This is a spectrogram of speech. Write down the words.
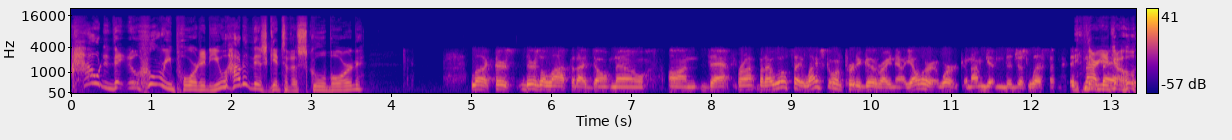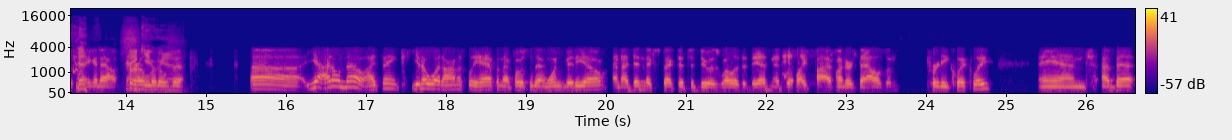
How did they? Who reported you? How did this get to the school board? Look, there's there's a lot that I don't know on that front, but I will say life's going pretty good right now. Y'all are at work, and I'm getting to just listen. It's not there you bad. go. Just hanging out for a you, little yeah. bit. Uh, yeah, I don't know. I think you know what honestly happened. I posted that one video, and I didn't expect it to do as well as it did, and it hit like 500,000 pretty quickly. And I bet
